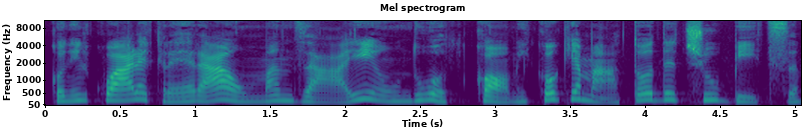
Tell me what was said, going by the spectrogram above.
con il quale creerà un manzai, un duo comico chiamato The Two Beats.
